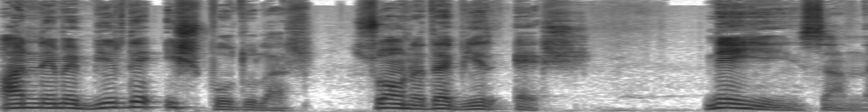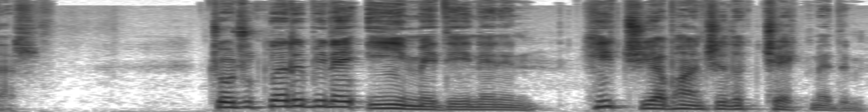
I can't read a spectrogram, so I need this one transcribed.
Anneme bir de iş buldular. Sonra da bir eş. Ne iyi insanlar. Çocukları bile iyi Medine'nin. Hiç yabancılık çekmedim.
